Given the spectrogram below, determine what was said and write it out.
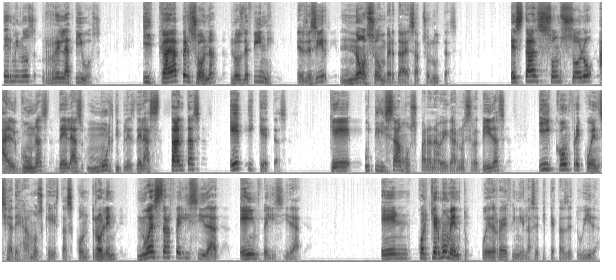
términos relativos y cada persona los define, es decir, no son verdades absolutas. Estas son solo algunas de las múltiples, de las tantas etiquetas que utilizamos para navegar nuestras vidas y con frecuencia dejamos que éstas controlen nuestra felicidad e infelicidad. En cualquier momento puedes redefinir las etiquetas de tu vida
